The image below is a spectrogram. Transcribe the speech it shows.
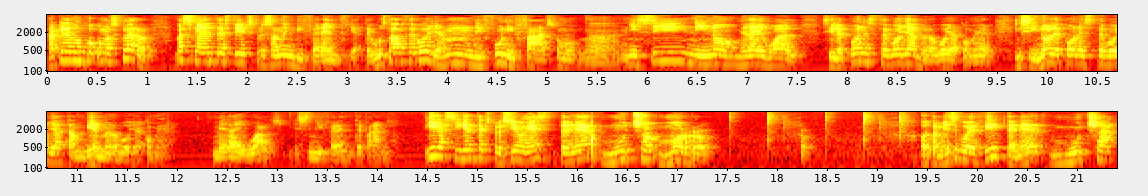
¿Ha quedado un poco más claro? Básicamente estoy expresando indiferencia. ¿Te gusta la cebolla? Mmm, ni fu ni fa, es como, ah, ni sí ni no, me da igual. Si le pones cebolla, me lo voy a comer. Y si no le pones cebolla, también me lo voy a comer. Me da igual, es indiferente para mí. Y la siguiente expresión es tener mucho morro. O también se puede decir tener mucha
